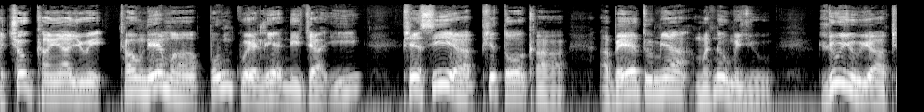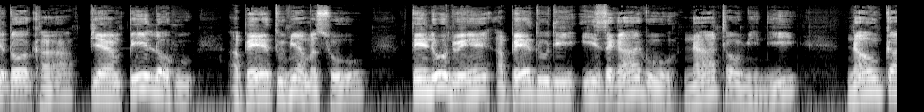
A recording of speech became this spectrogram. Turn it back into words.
အချုပ်ခံရ၍ထောင်ထဲမှပုန်းကွယ်လျက်နေကြ၏ဖြစ်စည်းရာဖြစ်သောအခါ အဘယ်သူမျှ မနှုတ်မယူလူယူရာဖြစ်သောအခါ ပြန်ပေးလော့ဟု အဘယ်သူမျှမဆို သင်တို့တွင် အဘယ်သူသည် ဤစကားကို နားထောင်မည်နီနောင်ကာ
